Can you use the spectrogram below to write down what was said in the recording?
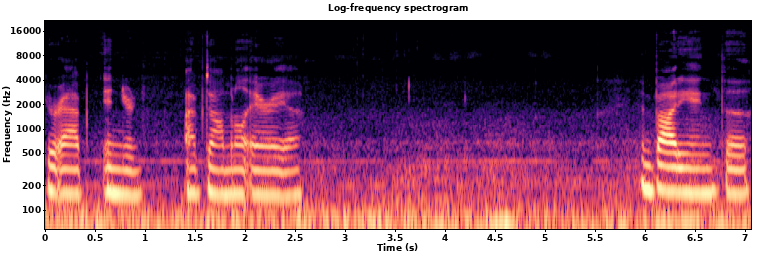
your ab in your abdominal area. Embodying the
